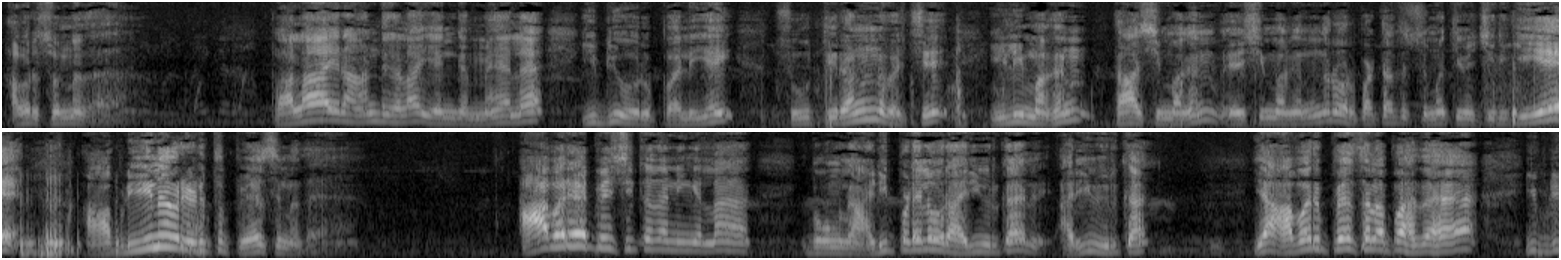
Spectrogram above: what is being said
அவர் சொன்னதா. பலாயிரம் ஆண்டுகளா எங்க மேல இப்படி ஒரு பலியை சூத்திரன் வச்சு இளிமகன் தாசி மகன் வேசி மகன்கிற ஒரு பட்டத்தை சுமத்தி வச்சிருக்கியே அப்படின்னு அவர் எடுத்து பேசினத. அவரே பேசிட்டதா நீங்க எல்லாம்? இப்ப உங்களுக்கு அடிப்படையில ஒரு அறிவு இருக்கா? அறிவு இருக்கா? ஏன் அவர் பேசலப்பா அத. இப்படி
